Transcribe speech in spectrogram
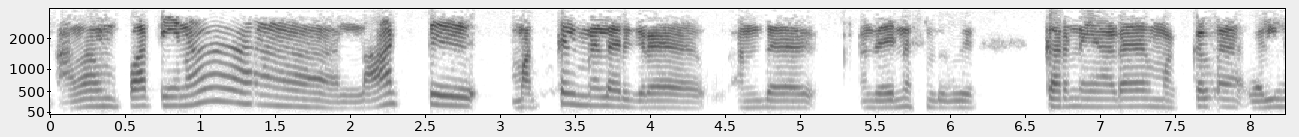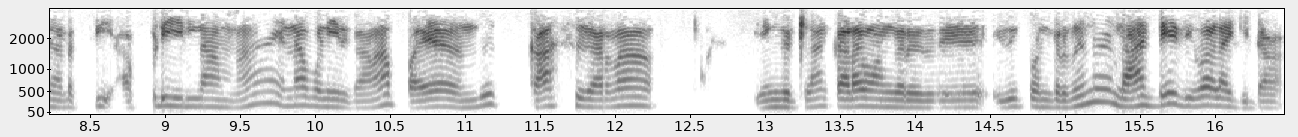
அவன் பாத்தீங்கன்னா நாட்டு மக்கள் மேல இருக்கிற அந்த அந்த என்ன சொல்றது கருணையாட மக்களை வழி நடத்தி அப்படி இல்லாம என்ன பண்ணிருக்கான்னா பய வந்து காசுக்காரனா எங்கிட்டலாம் கடை வாங்குறது இது பண்றதுன்னு நாட்டே திவாலாக்கிட்டான்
